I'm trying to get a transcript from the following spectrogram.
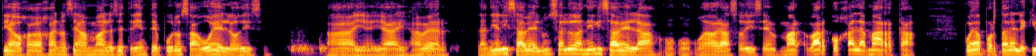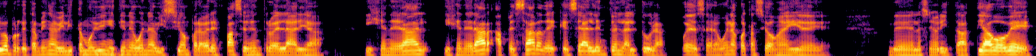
Tiago, jajaja, no seas malo, ese tridente de puros abuelos, dice. Ay, ay, ay. A ver, Daniel Isabel, un saludo a Daniel Isabela, un, un- un abrazo, dice. Mar- Barco Jalamarca puede aportar al equipo porque también habilita muy bien y tiene buena visión para ver espacios dentro del área y generar, y generar a pesar de que sea lento en la altura. Puede ser, buena acotación ahí de, la señorita. Tiago B.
